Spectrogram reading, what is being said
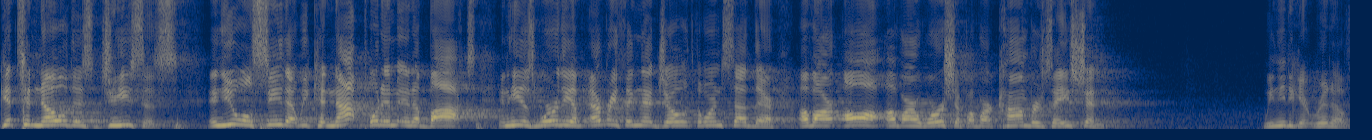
Get to know this Jesus, and you will see that we cannot put him in a box. And he is worthy of everything that Joe Thorn said there of our awe, of our worship, of our conversation. We need to get rid of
